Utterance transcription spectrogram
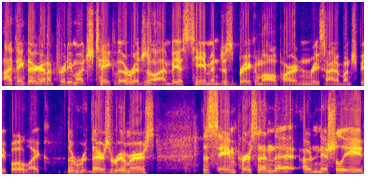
I think they're gonna pretty much take the original MVS team and just break them all apart and re-sign a bunch of people. Like the there's rumors, the same person that initially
